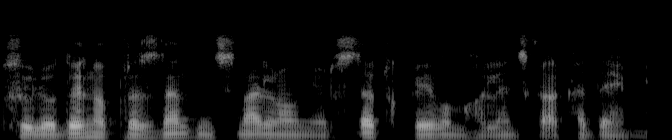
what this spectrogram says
цю людину президент Національного університету Києво-Могилянська академія.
